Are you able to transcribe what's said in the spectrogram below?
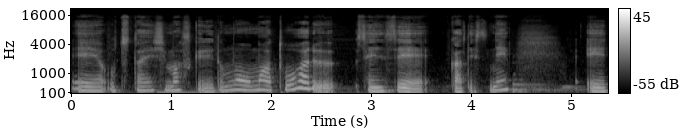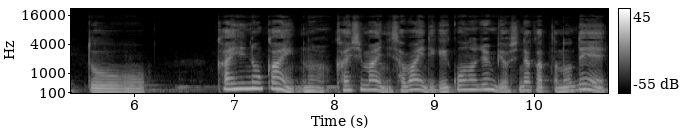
えー、お伝えしますけれども、まあ、とある先生がですね、えっ、と、帰りの会の開始前に騒いで下校の準備をしなかったので、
